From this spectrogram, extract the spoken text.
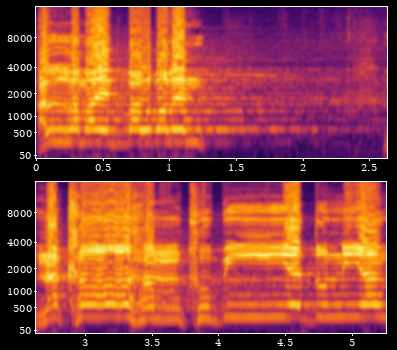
আল্লামা ইকবাল বলেন নখা খুবই খুবিয়ে দুনিয়া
